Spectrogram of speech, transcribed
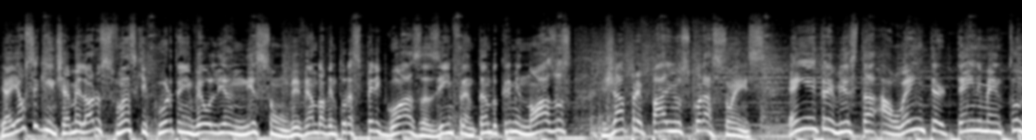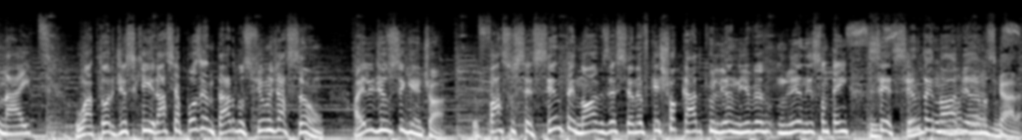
E aí é o seguinte, é melhor os fãs que curtem ver o Liam Neeson vivendo aventuras perigosas e enfrentando criminosos já preparem os corações. Em entrevista ao Entertainment Tonight, o ator disse que irá se aposentar dos filmes de ação. Aí ele diz o seguinte, ó, eu faço 69 esse ano, eu fiquei chocado que o Liam, Neeson tem 69, 69 anos, cara.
